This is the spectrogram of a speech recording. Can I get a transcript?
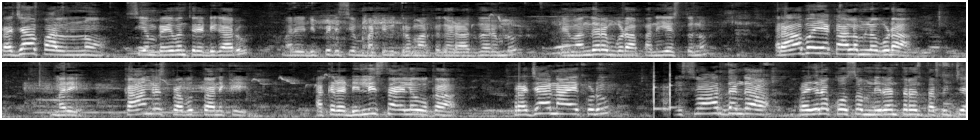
ప్రజాపాలనను సీఎం రేవంత్ రెడ్డి గారు మరి డిప్యూటీ సీఎం బట్టి విక్రమార్క గారి ఆధ్వర్యంలో మేమందరం కూడా పనిచేస్తున్నాం. రాబోయే కాలంలో కూడా మరి కాంగ్రెస్ ప్రభుత్వానికి అక్కడ ఢిల్లీ స్థాయిలో ఒక ప్రజానాయకుడు నిస్వార్థంగా ప్రజల కోసం నిరంతరం తప్పించే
